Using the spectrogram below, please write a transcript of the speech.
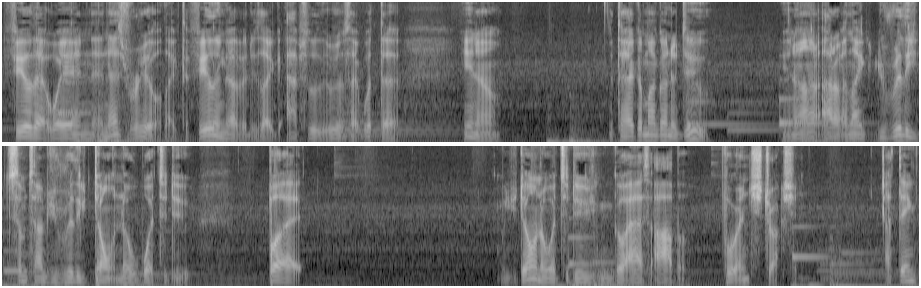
feel that way and, and that's real. Like the feeling of it is like absolutely real. It's like what the you know what the heck am I gonna do? You know, I don't like you really sometimes you really don't know what to do. But when you don't know what to do, you can go ask Abba for instruction. I think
